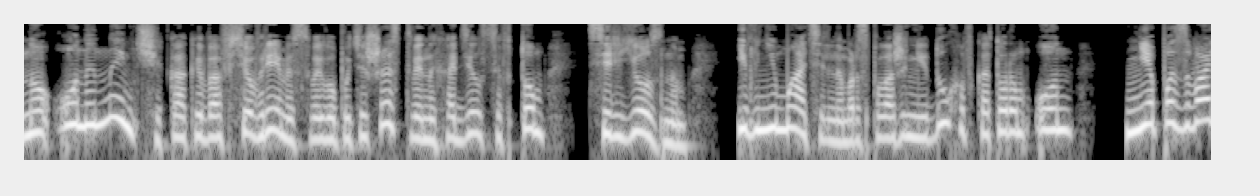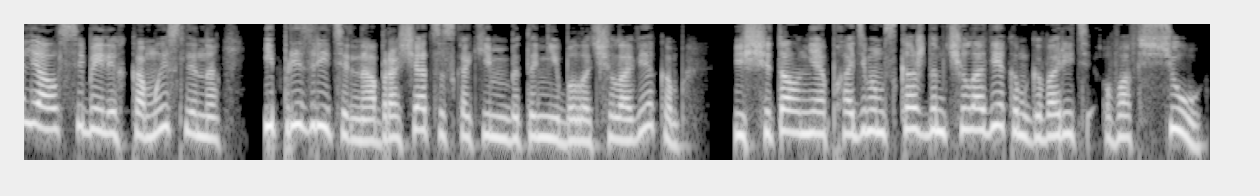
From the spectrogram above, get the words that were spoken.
Но он и нынче, как и во все время своего путешествия, находился в том серьезном и внимательном расположении духа, в котором он не позволял себе легкомысленно и презрительно обращаться с каким бы то ни было человеком и считал необходимым с каждым человеком говорить вовсю,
